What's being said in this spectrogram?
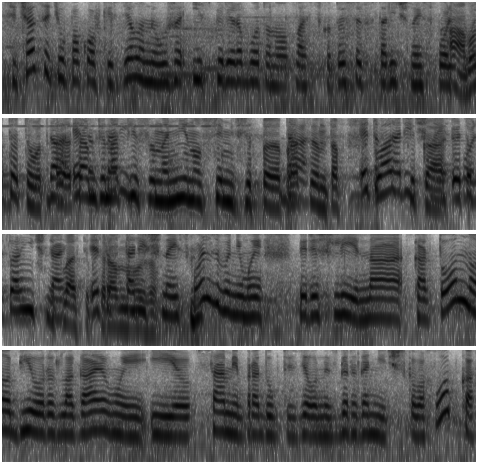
Сейчас эти упаковки сделаны уже из переработанного пластика, то есть это вторичное использование. А, вот это вот, Да, э, это там, где втори- написано минус 70% Да, это пластика, это вторичный Да, пластик Это вторичное использование. Мы перешли на картон биоразлагаемый, и сами продукты сделаны из органического хлопка.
